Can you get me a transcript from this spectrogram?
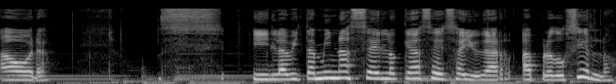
Ahora, y la vitamina C lo que hace es ayudar a producirlo.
